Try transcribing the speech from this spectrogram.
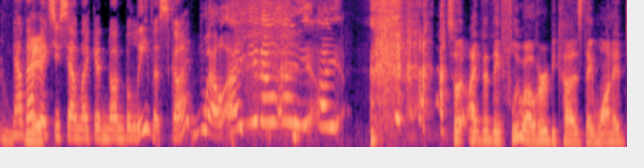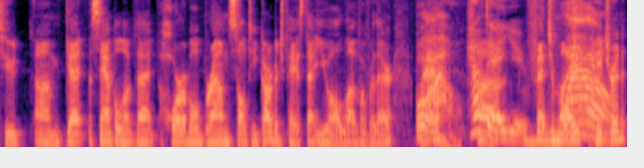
Now that may- makes you sound like a non-believer, Scott. well, I you know I, I so either they flew over because they wanted to um, get a sample of that horrible brown salty garbage paste that you all love over there, or wow. How uh, dare you? Vegemite Wow. hatred.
